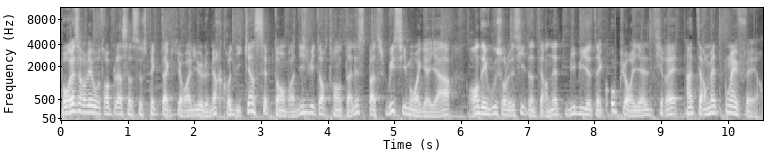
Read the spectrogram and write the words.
Pour réserver votre place à ce spectacle qui aura lieu le mercredi 15 septembre à 18h30 à l'espace Louis-Simon à Gaillard, rendez-vous sur le site internet bibliothèque au pluriel-internet.fr.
